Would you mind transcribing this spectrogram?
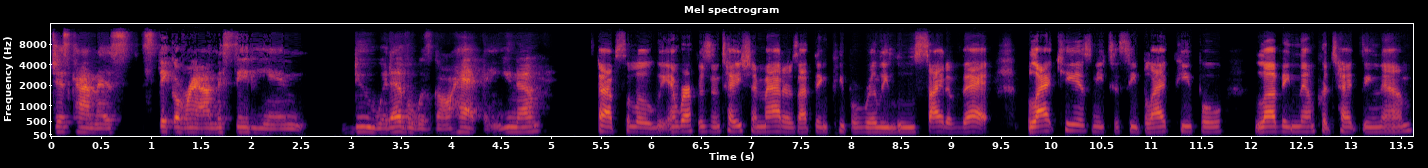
just kind of stick around the city and do whatever was going to happen, you know? Absolutely. And representation matters. I think people really lose sight of that. Black kids need to see Black people loving them, protecting them,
